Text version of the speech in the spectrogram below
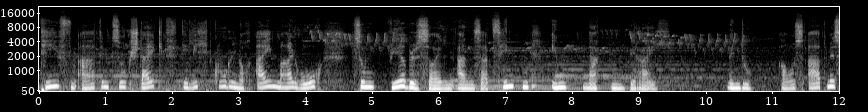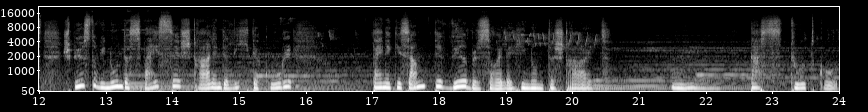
tiefen Atemzug steigt die Lichtkugel noch einmal hoch zum Wirbelsäulenansatz hinten im Nackenbereich. Wenn du ausatmest, spürst du, wie nun das weiße, strahlende Licht der Kugel deine gesamte Wirbelsäule hinunterstrahlt. Mm, das tut gut.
